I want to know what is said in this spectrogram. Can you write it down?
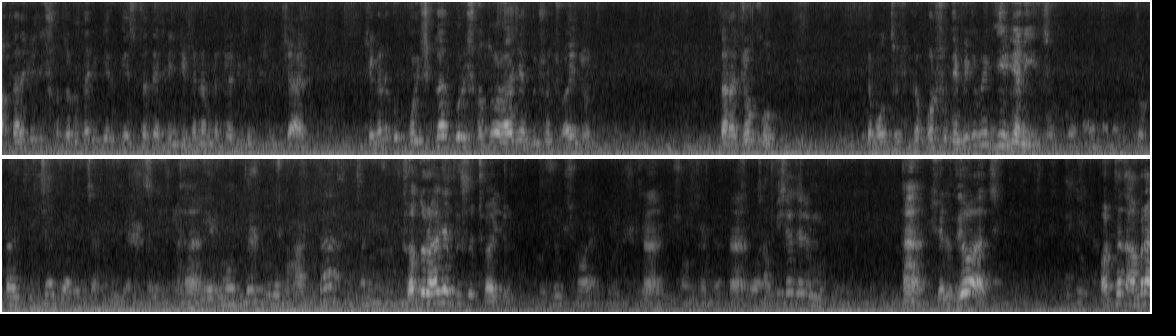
আপনারা যদি সতেরো তারিখের কেসটা দেখেন যেখানে আমরা ক্লারিফিকেশন চাই সেখানে খুব পরিষ্কার করে সতেরো হাজার দুশো ছয় জন তারা যোগ্য। মধ্যশিক্ষা পর্ষদ এফিডেভিট দিয়ে জানিয়েছে। টোটাল টিচার যাদের চাকরি যাচ্ছে হ্যাঁ। এর মধ্যে পুরো ভাগটা মানে সতেরো হাজার দুশো ছয় জন। দুশো ছয় হ্যাঁ। সংখ্যাটা হ্যাঁ। ছাব্বিশ হাজারের মধ্যে? হ্যাঁ সেটা দেওয়া আছে। অর্থাৎ আমরা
